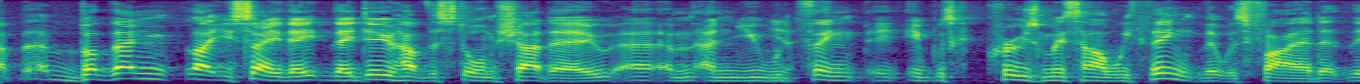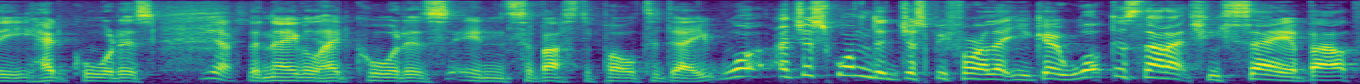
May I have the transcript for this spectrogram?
uh, but then, like you say, they, they do have the Storm Shadow, uh, and, and, you would yes. think it, it, was cruise missile. We think that was fired at the headquarters, yes. the naval headquarters in Sevastopol today. What I just wondered, just before I let you go, what does that actually say about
